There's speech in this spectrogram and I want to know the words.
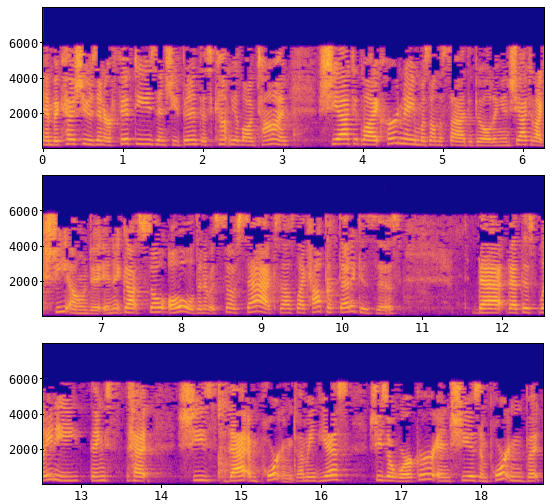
And because she was in her 50s and she'd been at this company a long time, she acted like her name was on the side of the building and she acted like she owned it and it got so old and it was so sad because I was like, how pathetic is this? That, that this lady thinks that she's that important. I mean, yes, she's a worker and she is important, but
